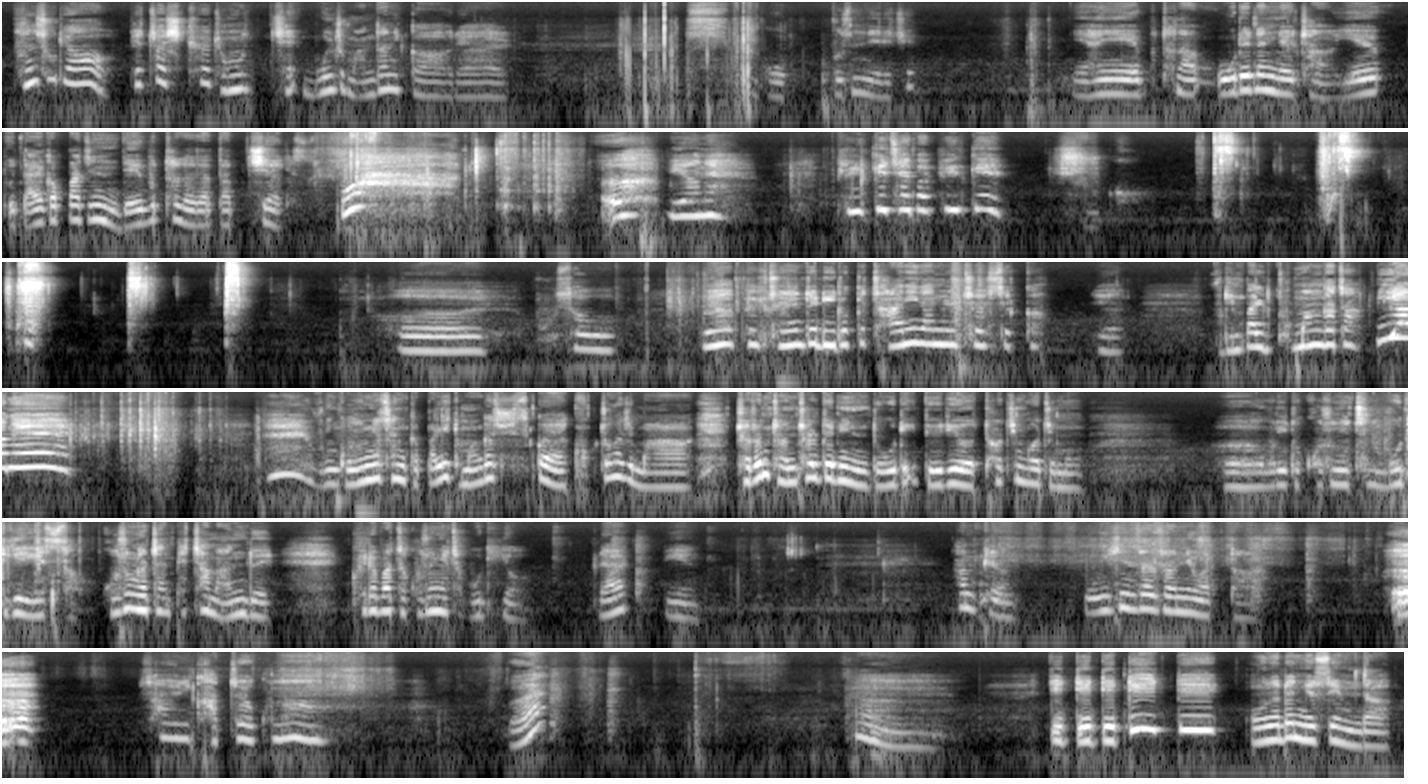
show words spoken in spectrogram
무슨 소리야? 폐차 시켜야 정뭘좀 안다니까, 레알. 뭐 무슨 일이지? 얘 아니 얘부터 나 오래된 열차 얘 날가 빠진 내부터 나 납치해야겠어. 우와! 어, 미안해. 필게 제발 필게. 죽어. 헐 무서워. 왜 하필 쟤네들이 이렇게 잔인한 일처였을까? 야, 우린 빨리 도망가자. 미안해. 우린 고생했으니까 빨리 도망갈 수 있을 거야. 걱정하지 마. 저런 전철들이 느리, 느려 터진 거지 뭐. 어, 우리도 고속열차는 못 이기겠어. 고속열차는 폐차하면 안 돼. 그래봤자 고속열차 못 이겨. 레알? 리엔. 한편 오이신설선이 왔다. 사연이 가짜였구나. 왜? 음. 띠띠띠띠띠 오늘은 뉴스입니다.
